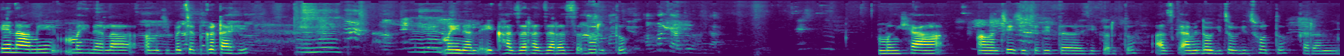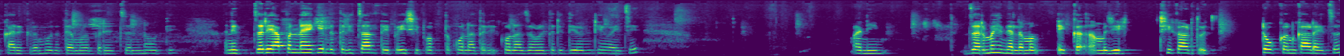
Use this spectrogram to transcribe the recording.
हे ना आम्ही महिन्याला म्हणजे बचत गट आहे. महिन्याला एक हजार हजार असं भरतो. मग ह्या चेचीच्या तिथं हे करतो. आज काय आम्ही दोघी चौघीच होतो कारण कार्यक्रम होता त्यामुळे बरेच जण नव्हते. आणि जरी आपण नाही गेलं तरी चालते पैसे फक्त कोणातरी कोणाजवळ तरी देऊन ठेवायचे. आणि जर महिन्याला मग एक म्हणजे ठीक काढतो टोकन काढायचं.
